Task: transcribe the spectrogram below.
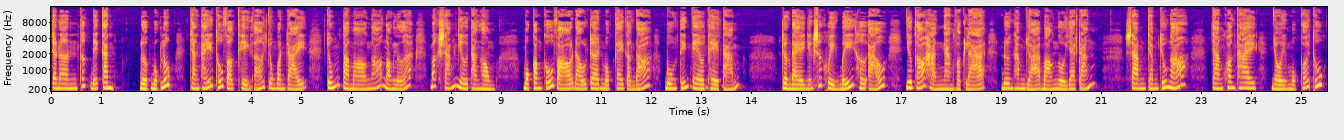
cho nên thức để canh. Được một lúc, chàng thấy thú vật hiện ở chung quanh trại. Chúng tò mò ngó ngọn lửa, mắt sáng như thằng hồng. Một con cú vọ đậu trên một cây gần đó, buông tiếng kêu thề thảm. Trần đầy những sức huyền bí hư ảo, như có hàng ngàn vật lạ, đương hăm dọa bọn người da trắng. Sam chăm chú ngó, chàng khoan thai nhồi một gói thuốc,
